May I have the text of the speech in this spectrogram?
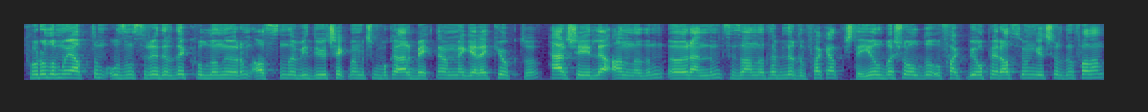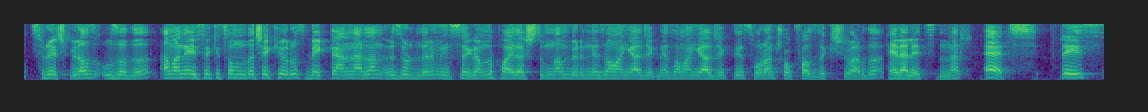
Kurulumu yaptım. Uzun süredir de kullanıyorum. Aslında videoyu çekmem için bu kadar beklememe gerek yoktu. Her şeyiyle anladım, öğrendim. Size anlatabilirdim. Fakat işte yılbaşı oldu, ufak bir operasyon geçirdim falan. Süreç biraz uzadı. Ama neyse ki sonunda çekiyoruz. Bekleyenlerden özür dilerim. Instagram'da paylaştığımdan beri ne zaman gelecek, ne zaman gelecek diye soran çok fazla kişi vardı. Helal etsinler. Evet, Reis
